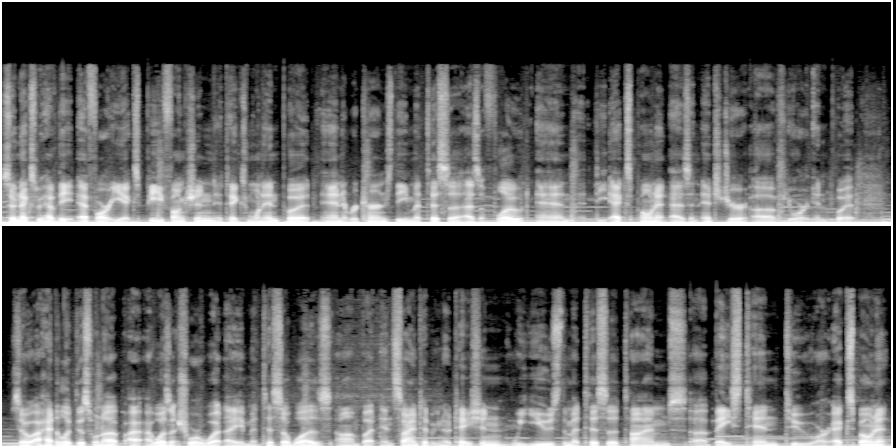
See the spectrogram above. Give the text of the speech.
So next we have the frexp function. It takes one input and it returns the mantissa as a float and the exponent as an integer of your input. So I had to look this one up. I, I wasn't sure what a mantissa was, um, but in scientific notation, we use the mantissa times uh, base 10 to our exponent,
